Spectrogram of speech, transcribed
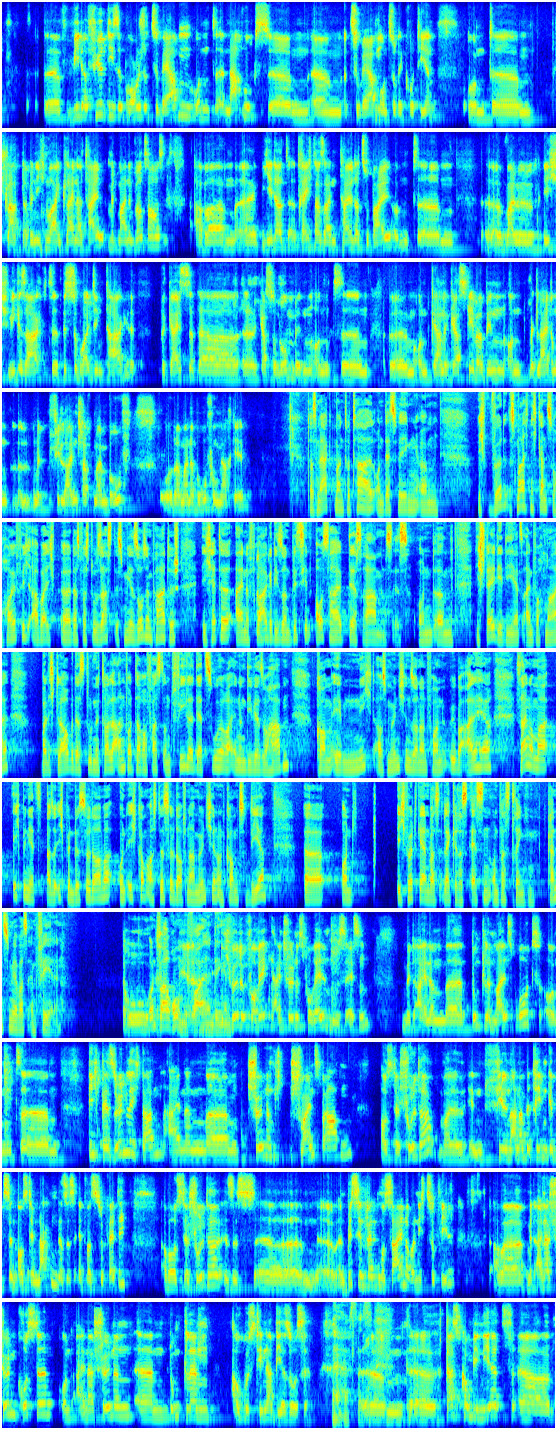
äh, wieder für diese Branche zu werben und äh, Nachwuchs ähm, ähm, zu werben und zu rekrutieren. Und ähm, klar, da bin ich nur ein kleiner Teil mit meinem Wirtshaus, aber äh, jeder trägt da seinen Teil dazu bei. Und ähm, äh, weil ich, wie gesagt, äh, bis zum heutigen Tage begeisterter äh, Gastronom bin und, ähm, ähm, und gerne Gastgeber bin und mit, Leitung, mit viel Leidenschaft meinem Beruf oder meiner Berufung nachgehe. Das merkt man total und deswegen ähm, ich würde, das mache ich nicht ganz so häufig, aber ich, äh, das, was du sagst, ist mir so sympathisch. Ich hätte eine Frage, die so ein bisschen außerhalb des Rahmens ist. Und ähm, ich stelle dir die jetzt einfach mal, weil ich glaube, dass du eine tolle Antwort darauf hast. Und viele der ZuhörerInnen, die wir so haben, kommen eben nicht aus München, sondern von überall her. Sagen wir mal, ich bin jetzt, also ich bin Düsseldorfer und ich komme aus Düsseldorf nach München und komme zu dir. Äh, und ich würde gern was Leckeres essen und was trinken. Kannst du mir was empfehlen? Oh, und warum äh, vor allen Dingen? Ich würde vorweg ein schönes Forellenmus essen mit einem äh, dunklen Malzbrot und ähm, ich persönlich dann einen ähm, schönen Schweinsbraten aus der Schulter, weil in vielen anderen Betrieben gibt es den aus dem Nacken, das ist etwas zu fettig. Aber aus der Schulter ist es äh, äh, ein bisschen Fett muss sein, aber nicht zu viel. Aber mit einer schönen Kruste und einer schönen ähm, dunklen Augustiner Biersoße. ähm, äh, das kombiniert äh,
